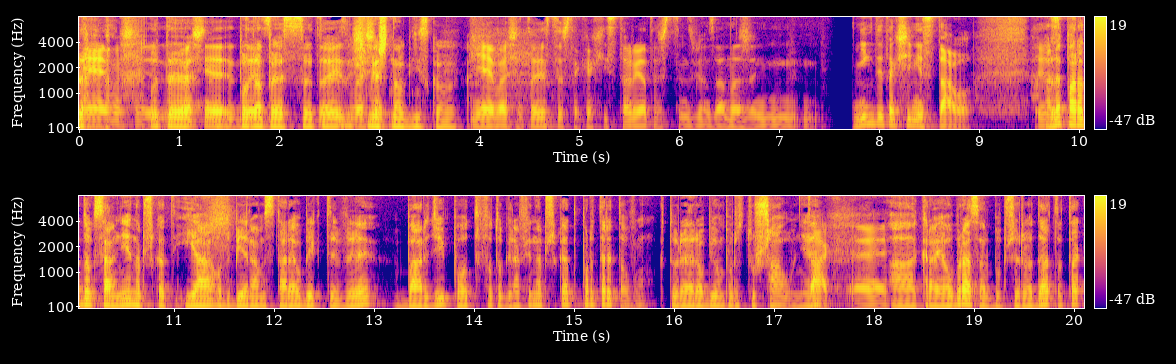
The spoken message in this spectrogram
Nie, nie, właśnie, bo te właśnie to pod jest, APS-C, to, to jest właśnie- śmieszne ogniskowe. nie, właśnie, to jest też taka historia też z tym związana, że nigdy tak się nie stało. Ale paradoksalnie, na przykład ja odbieram stare obiektywy bardziej pod fotografię na przykład portretową, które robią po prostu szał, nie? Tak, e, A krajobraz albo przyroda to tak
